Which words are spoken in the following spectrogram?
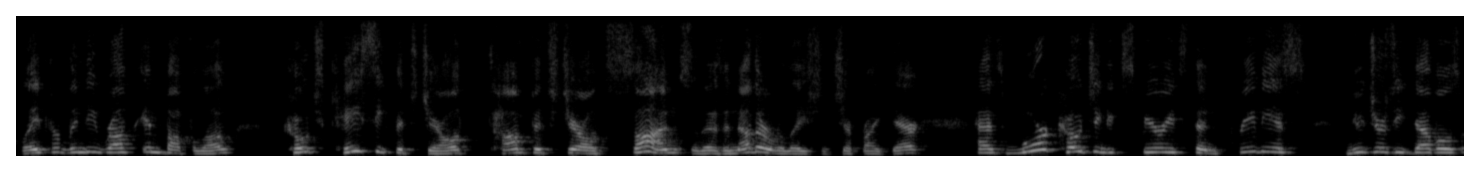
Played for Lindy Ruff in Buffalo. Coach Casey Fitzgerald, Tom Fitzgerald's son, so there's another relationship right there, has more coaching experience than previous New Jersey Devils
